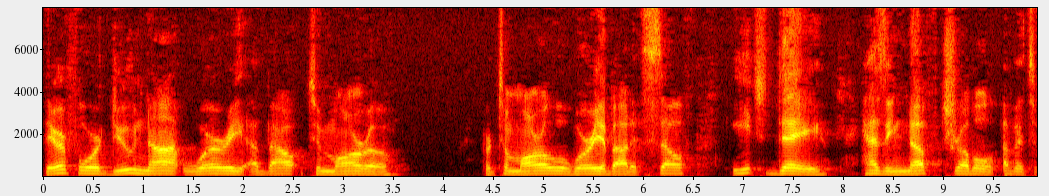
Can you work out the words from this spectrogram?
Therefore, do not worry about tomorrow, for tomorrow will worry about itself. Each day has enough trouble of its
